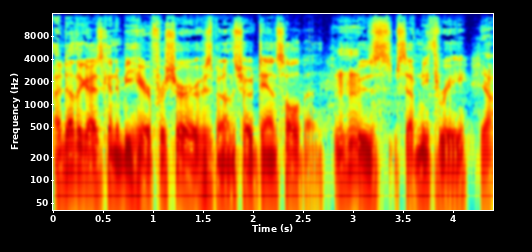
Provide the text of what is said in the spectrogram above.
another guy's going to be here for sure who's been on the show, Dan Sullivan, who's 73 Yeah.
